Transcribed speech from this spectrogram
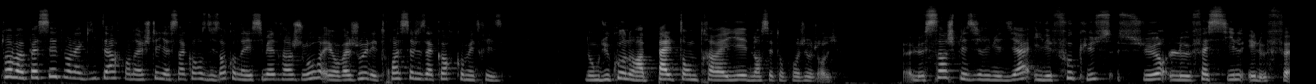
Puis on va passer devant la guitare qu'on a achetée il y a 5 ans en se disant qu'on allait s'y mettre un jour et on va jouer les trois seuls accords qu'on maîtrise. Donc du coup, on n'aura pas le temps de travailler et de lancer ton projet aujourd'hui. Le singe plaisir immédiat, il est focus sur le facile et le fun.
